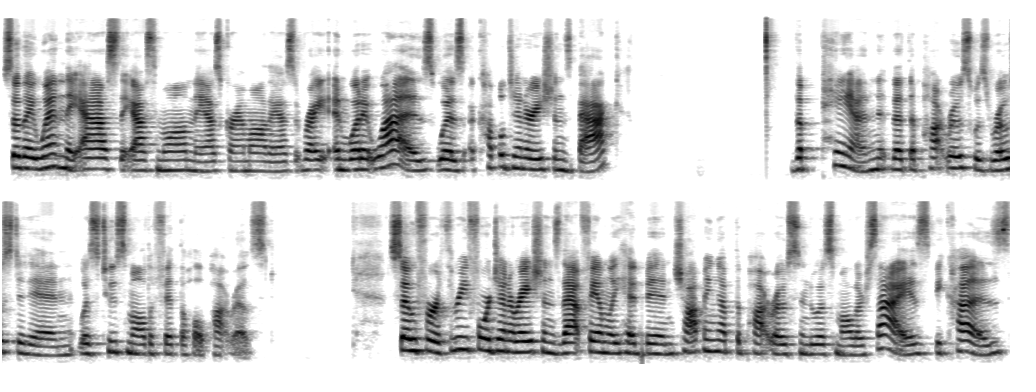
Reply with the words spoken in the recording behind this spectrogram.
So they went and they asked, they asked mom, they asked grandma, they asked, right? And what it was was a couple generations back, the pan that the pot roast was roasted in was too small to fit the whole pot roast. So for three, four generations, that family had been chopping up the pot roast into a smaller size because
